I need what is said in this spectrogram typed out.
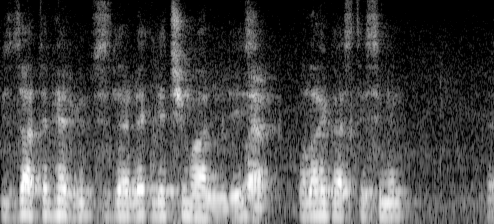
Biz zaten her gün sizlerle iletişim halindeyiz. Evet. Olay Gazetesi'nin e,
